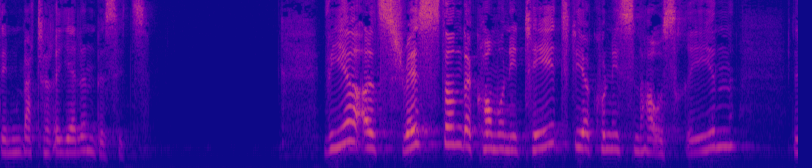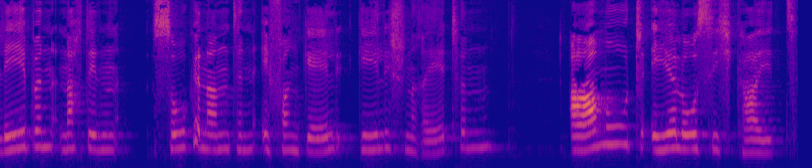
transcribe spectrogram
den materiellen Besitz. Wir als Schwestern der Kommunität Diakonissenhaus Rehen leben nach den sogenannten evangelischen Räten Armut, Ehelosigkeit,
